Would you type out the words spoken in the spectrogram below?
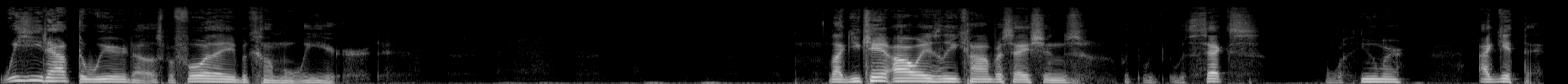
weed out the weirdos before they become weird. Like you can't always lead conversations with, with, with sex with humor. I get that.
